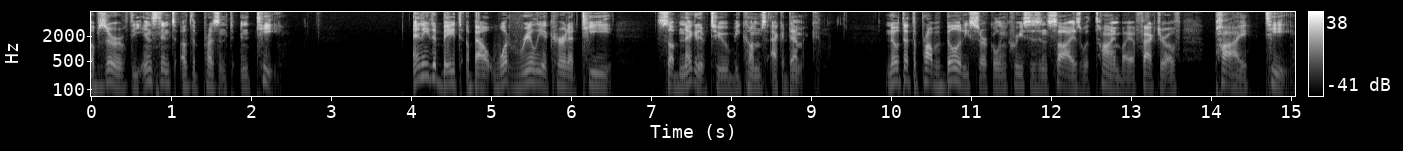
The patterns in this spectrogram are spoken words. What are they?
observe the instant of the present in t. Any debate about what really occurred at t sub negative 2 becomes academic. Note that the probability circle increases in size with time by a factor of pi t.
